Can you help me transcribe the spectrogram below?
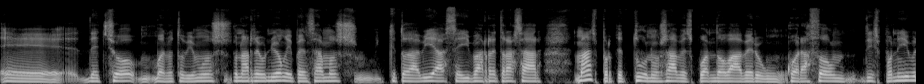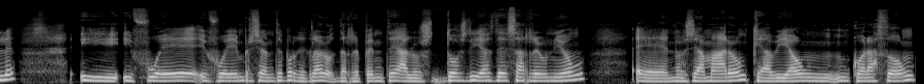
Eh, de hecho, bueno, tuvimos una reunión y pensamos que todavía se iba a retrasar más porque tú no sabes cuándo va a haber un corazón disponible y, fue, fue impresionante porque, claro, de repente a los dos días de esa reunión eh, nos llamaron que había un, un, corazón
